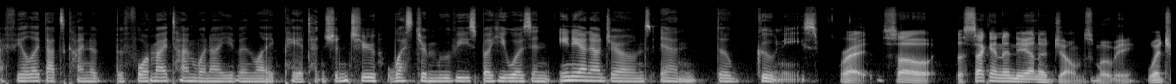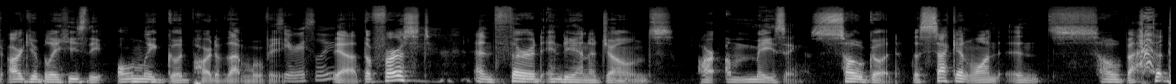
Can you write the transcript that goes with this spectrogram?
I feel like that's kind of before my time when I even like pay attention to Western movies. But he was in Indiana Jones and The Goonies. Right. So the second Indiana Jones movie, which arguably he's the only good part of that movie. Seriously? Yeah. The first and third Indiana Jones are amazing, so good. The second one is so bad.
